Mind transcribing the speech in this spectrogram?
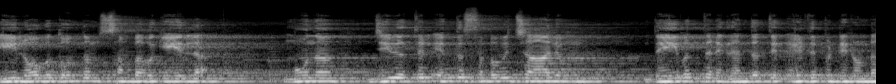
ഈ ലോകത്തൊന്നും സംഭവിക്കുകയില്ല. മൂന്ന് ജീവിതത്തിൽ എന്ത് സംഭവിച്ചാലും ദൈവത്തിന്റെ ഗ്രന്ഥത്തിൽ എഴുതപ്പെട്ടിട്ടുണ്ട്.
